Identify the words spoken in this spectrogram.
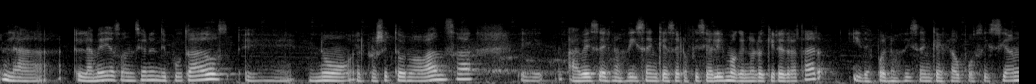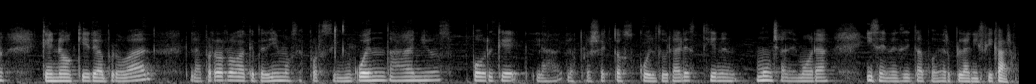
la, la media sanción en diputados, eh, no, el proyecto no avanza. eh, a veces nos dicen que es el oficialismo que no lo quiere tratar y después nos dicen que es la oposición que no quiere aprobar. La prórroga que pedimos es por 50 años porque los proyectos culturales tienen mucha demora y se necesita poder planificar.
